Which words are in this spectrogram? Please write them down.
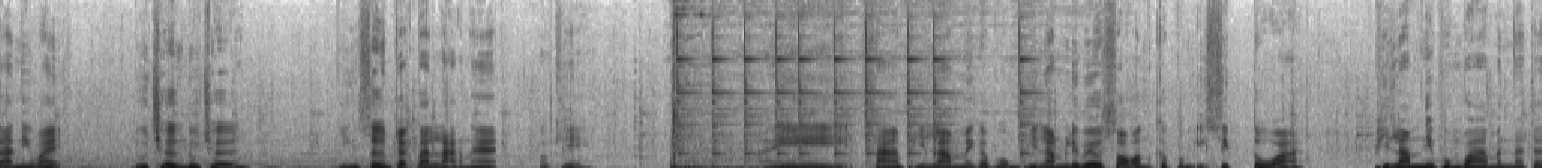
ด้านนี้ไว้ ดูเชิงดูเชิง ยิงเสริมจากด้านหลังนะฮะโอเคนี่สร้างพิลัมไหมครับผมพิลัมเลเวล2นะครับผมอีก 10 ตัวพิลัมนี่ผมว่ามันน่าจะ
